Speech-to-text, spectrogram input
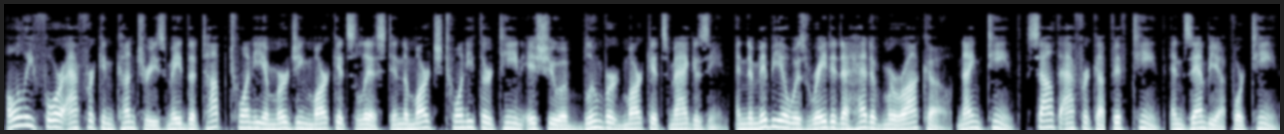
Only four African countries made the top 20 emerging markets list in the March 2013 issue of Bloomberg Markets magazine, and Namibia was rated ahead of Morocco 19th, South Africa 15th, and Zambia 14th.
